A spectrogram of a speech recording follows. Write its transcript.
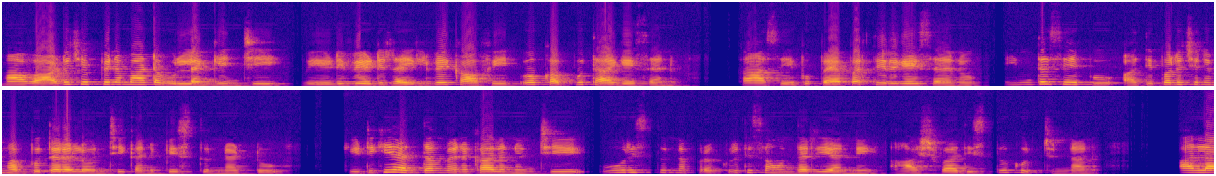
మా వాడు చెప్పిన మాట ఉల్లంఘించి వేడివేడి రైల్వే కాఫీ ఓ కప్పు తాగేశాను. కాసేపు పేపర్ తిరిగేశాను. ఇంతసేపు అతిపలుచని మబ్బు తెరలోంచి కనిపిస్తున్నట్టు కిటికీ అద్దం వెనకాల నుంచి ఊరిస్తున్న ప్రకృతి సౌందర్యాన్ని ఆస్వాదిస్తూ కూర్చున్నాను. అలా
